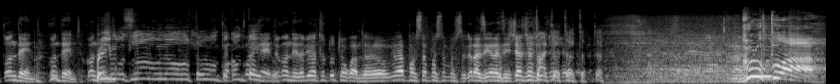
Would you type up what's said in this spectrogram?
Contento, contento, contento. Primo slalom nell'alto monte, Contento, contento. contento, abbiamo fatto tutto quanto. A posto, a posto, a posto. Grazie, grazie. Ciao, ciao, ciao. Ciao, ciao. ciao, ciao, ciao. Gruppo A,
